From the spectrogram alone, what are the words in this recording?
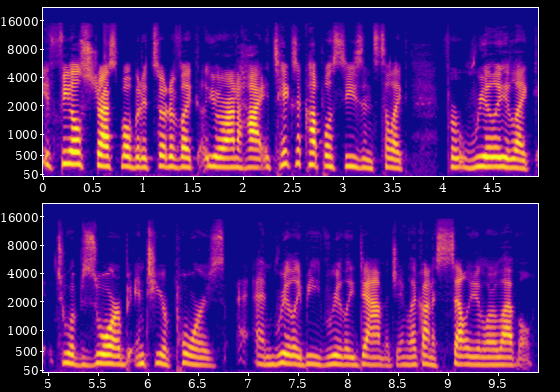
it feels stressful, but it's sort of like you're on a high. It takes a couple of seasons to like for really like to absorb into your pores and really be really damaging, like on a cellular level.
